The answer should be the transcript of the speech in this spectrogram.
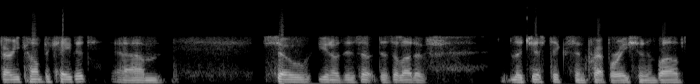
very complicated. Um, so you know, there's a there's a lot of logistics and preparation involved.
